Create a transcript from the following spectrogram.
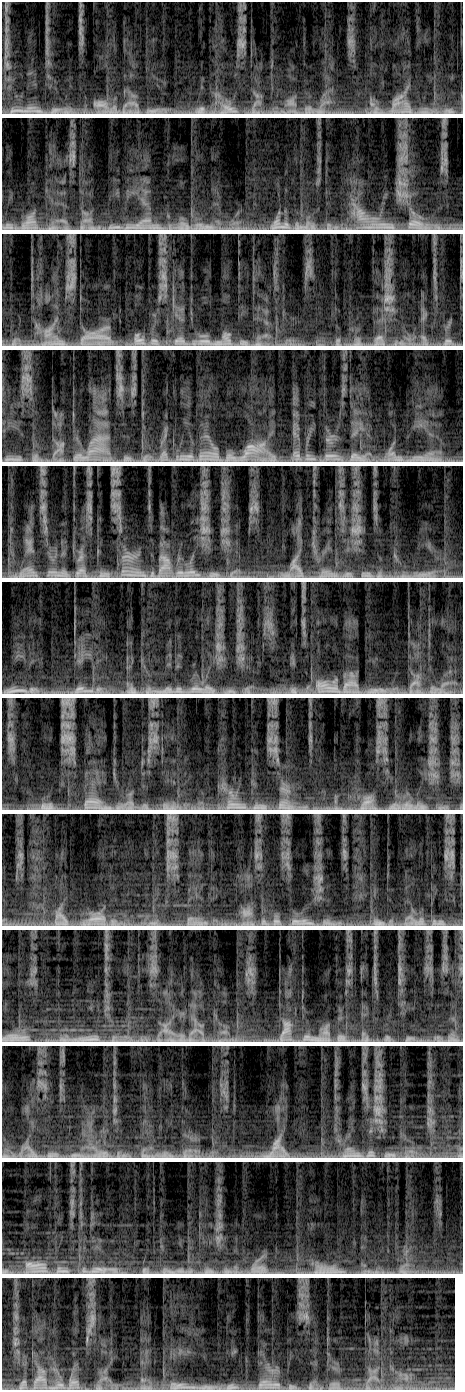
Tune into It's All About You with host Dr. Martha Latz, a lively weekly broadcast on BBM Global Network, one of the most empowering shows for time starved, overscheduled multitaskers. The professional expertise of Dr. Latz is directly available live every Thursday at 1 p.m. to answer and address concerns about relationships, life transitions of career, meeting, dating, and committed relationships. It's all about you with Dr. Latz will expand your understanding of current concerns across your relationships by broadening and expanding possible solutions in developing skills for mutually desired outcomes. Dr. Martha's expertise is as a licensed marriage and family therapist, life, transition coach, and all things to do with communication at work, home, and with friends. Check out her website at auniquetherapycenter.com.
